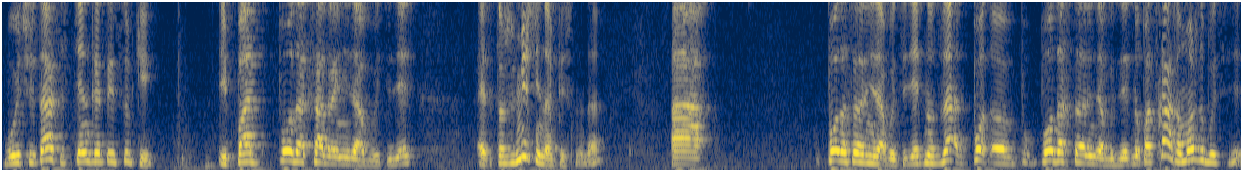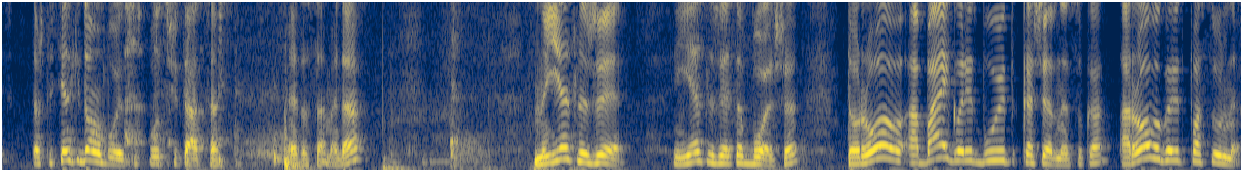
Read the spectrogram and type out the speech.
будет считаться стенкой этой суки. И под, под Оксадрой нельзя будет сидеть. Это тоже в Мишне написано, да? А под Оксадрой нельзя будет сидеть, но за, под, э, под Оксадрой нельзя будет сидеть, но под Схахом можно будет сидеть. Потому что стенки дома будут, будут считаться это самое, да? Но если же, если же это больше, то Ров, Абай говорит, будет кошерная сука, а Рова говорит пасульная.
